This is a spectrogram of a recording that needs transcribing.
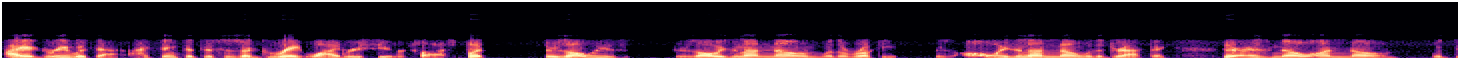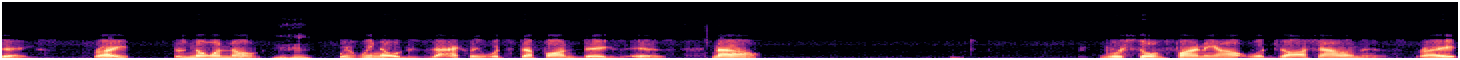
I agree with that. I think that this is a great wide receiver class, but there's always there's always an unknown with a rookie. There's always an unknown with a draft pick. There is no unknown with Diggs, right? There's no unknown. Mhm. We we know exactly what Stefon Diggs is. Now, we're still finding out what Josh Allen is, right?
